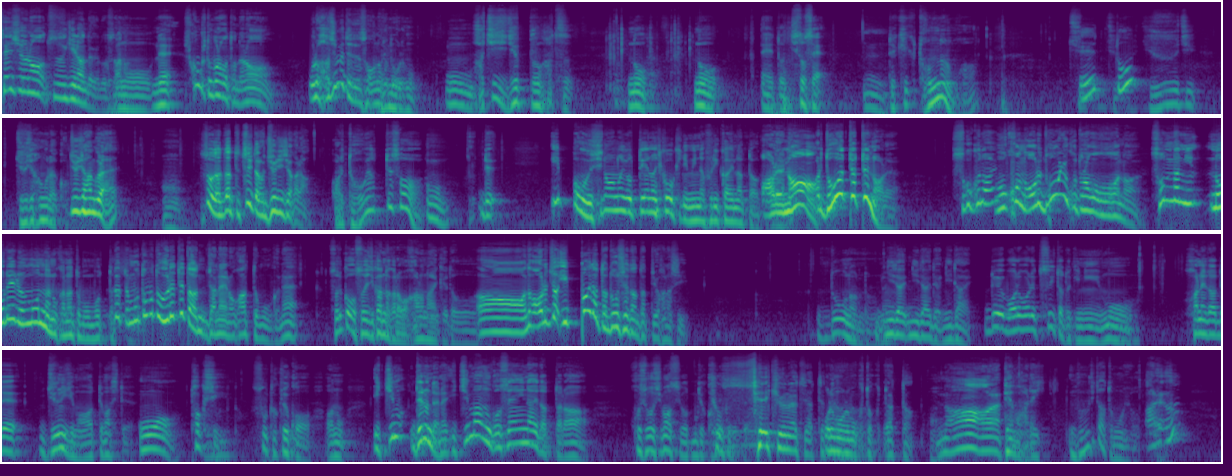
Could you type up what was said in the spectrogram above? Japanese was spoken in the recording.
先週の続きなんだけどさあのね飛行機飛ばなかったんだよな。俺初めてでさあんなこと俺も。8時10分発のの、えー、と千歳、で結局飛んだのか？えっと？10時10時半ぐらいか。10時半ぐらい？そうだだって着いたの12時だから。あれどうやってさ、ん。で一本後ろの予定の飛行機にみんな振り替えになったわけ。あれな。あれどうやってやってんのあれ？すごくない？わかんない。あれどういうことなのかわかんない。そんなに乗れるもんなのかなとも思った。だってもともと売れてたんじゃないのかって思うかね。それか遅い時間だからわからないけど。ああだからあれじゃあいっぱいだったらどうしてたんだっていう話。どうなるんだろうね。2台2台だよ2台。で我々着いた時にもう羽田で12時回ってまして。おおタクシー。そうタというかあの1万出るんだよね。1万5千円以内だったら保証しますよっていう書いてくれて。請求のやつやってた。俺も俺も食った食ったやったなああれ。でもあれ無理だと思うよ。あれ？うん？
